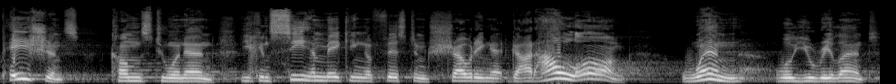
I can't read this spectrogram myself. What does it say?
patience comes to an end. You can see him making a fist and shouting at God, How long? When will you relent?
